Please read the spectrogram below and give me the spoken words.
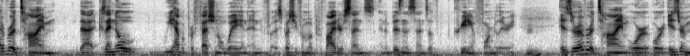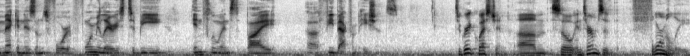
ever a time that because I know we have a professional way and, and f- especially from a provider sense and a business sense of creating a formulary. Mm-hmm. Is there ever a time or or is there mechanisms for formularies to be influenced by uh, feedback from patients? It's a great question. Um, so, in terms of formally,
